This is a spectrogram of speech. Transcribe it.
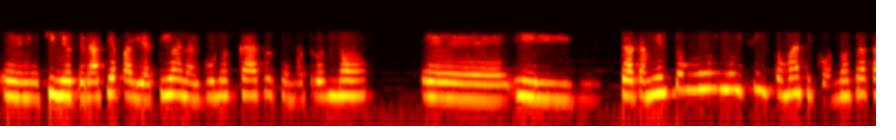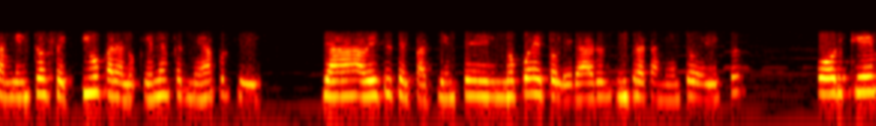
eh, quimioterapia paliativa en algunos casos, en otros no, eh, y tratamiento muy, muy sintomático, no tratamiento efectivo para lo que es la enfermedad, porque ya a veces el paciente no puede tolerar un tratamiento de estos porque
